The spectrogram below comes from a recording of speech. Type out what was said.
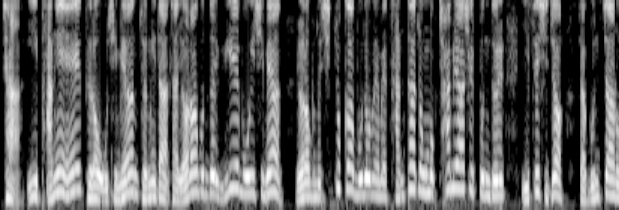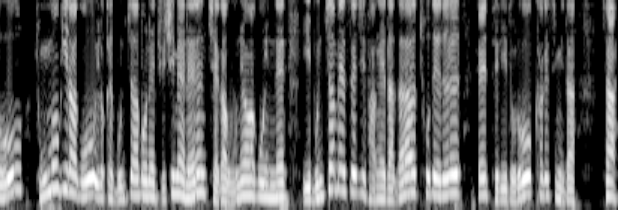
자, 이 방에 들어오시면 됩니다. 자, 여러분들 위에 보이시면 여러분들 시초가 무료 매매 단타 종목 참여하실 분들 있으시죠? 자, 문자로 종목이라고 이렇게 문자 보내주시면은 제가 운영하고 있는 이 문자 메시지 방에다가 초대를 해드리도록 하겠습니다. 자,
